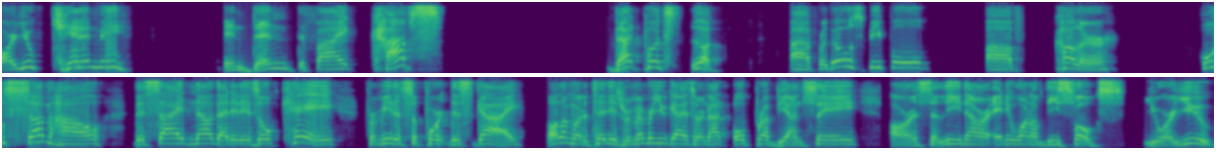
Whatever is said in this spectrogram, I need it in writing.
Are you kidding me? Identify cops? That puts, look, uh, for those people of color who somehow decide now that it is okay for me to support this guy, all I'm going to tell you is remember, you guys are not Oprah, Beyonce, or Selena, or any one of these folks. You are you.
